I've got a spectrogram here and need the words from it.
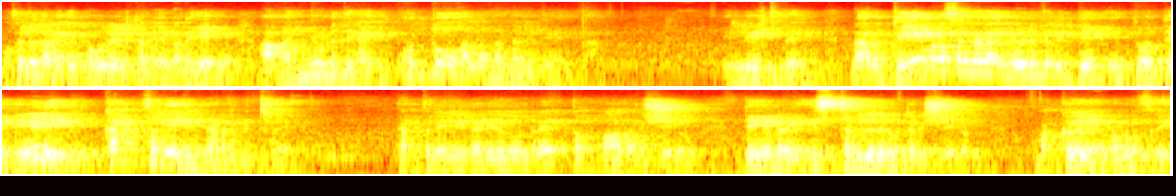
ಮೊದಲನೇದಾಗಿ ಪೌಲ ಹೇಳ್ತಾನೆ, ನನಗೆ ಆ ಅನ್ಯೂನ್ಯತೆಗಾಗಿ ಕುತೂಹಲ ನನ್ನಲ್ಲಿದೆ ಅಂತ. ಎಲ್ಲಿ ಹೇಳ್ತಿದೆ? ನಾನು ದೇವರ ಸಂಗಡ ಅನ್ಯೂನ್ಯತೆಯಲ್ಲಿದ್ದೇನೆ ಇಂತು ಅಂತ ಹೇಳಿ ಕತ್ತಲೆಯಲ್ಲಿ ನಡೆದು ಬಿಟ್ಟರೆ ಕತ್ತಲೆಯಲ್ಲಿ ನಡೆಯೋದು ಅಂದರೆ ತಪ್ಪಾದ ವಿಷಯಗಳು, ದೇವರಿಗೆ ಇಷ್ಟವಿಲ್ಲದಿರುವಂಥ ವಿಷಯಗಳು. ಮಕ್ಕಳೇ, ಗಮನಿಸ್ರಿ,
